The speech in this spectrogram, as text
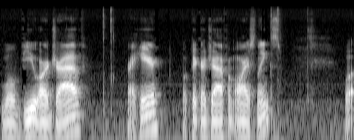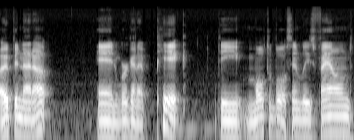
we'll view our drive right here. We'll pick our drive from RSLinx. We'll open that up and we're gonna pick the multiple assemblies found.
